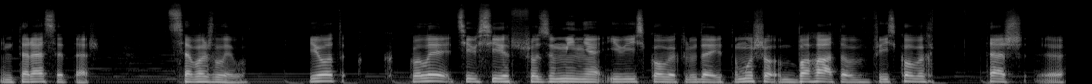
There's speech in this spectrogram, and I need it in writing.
інтереси теж. Це важливо. І от коли ці всі розуміння і військових людей, тому що багато військових теж е,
